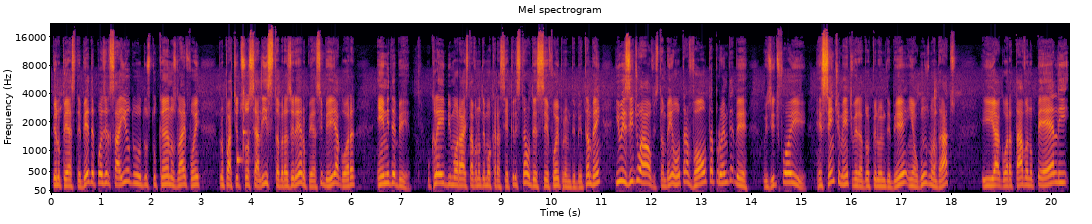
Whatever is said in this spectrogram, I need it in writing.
pelo PSDB. Depois ele saiu do, dos tucanos lá e foi para o Partido Socialista Brasileiro, PSB, e agora MDB. O Cleibe Moraes estava no Democracia Cristã, o DC foi para o MDB também, e o Isídio Alves, também outra volta para o MDB. O Isídio foi recentemente vereador pelo MDB em alguns mandatos, e agora estava no PL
